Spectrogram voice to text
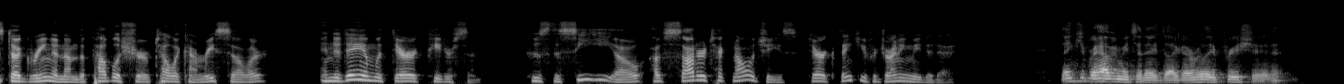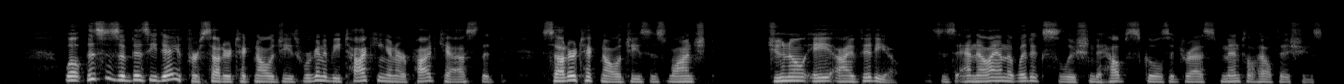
is Doug Green, and I'm the publisher of Telecom Reseller. And today I'm with Derek Peterson, who's the CEO of Soter Technologies. Derek, thank you for joining me today. Thank you for having me today, Doug. I really appreciate it. Well, this is a busy day for Soter Technologies. We're going to be talking in our podcast that Soter Technologies has launched Juno AI Video. This is an analytics solution to help schools address mental health issues.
